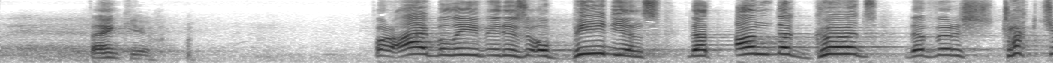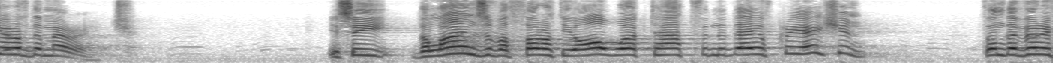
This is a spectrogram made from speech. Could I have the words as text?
amen. Thank you. For I believe it is obedience that undergirds the very structure of the marriage. You see, the lines of authority all worked out from the day of creation. From the very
